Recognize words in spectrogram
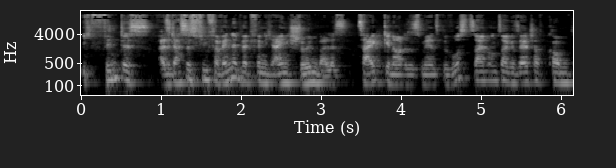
Ich finde es, also dass es viel verwendet wird, finde ich eigentlich schön, weil es zeigt genau, dass es mehr ins Bewusstsein unserer Gesellschaft kommt.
